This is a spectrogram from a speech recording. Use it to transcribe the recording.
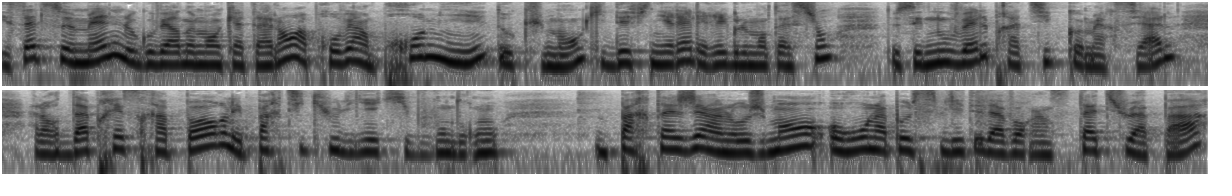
Et cette semaine, le gouvernement catalan a approuvé un premier document qui définirait les réglementations de ces nouvelles pratiques commerciales. Alors d'après ce rapport, les particuliers qui voudront partager un logement auront la possibilité d'avoir un statut à part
